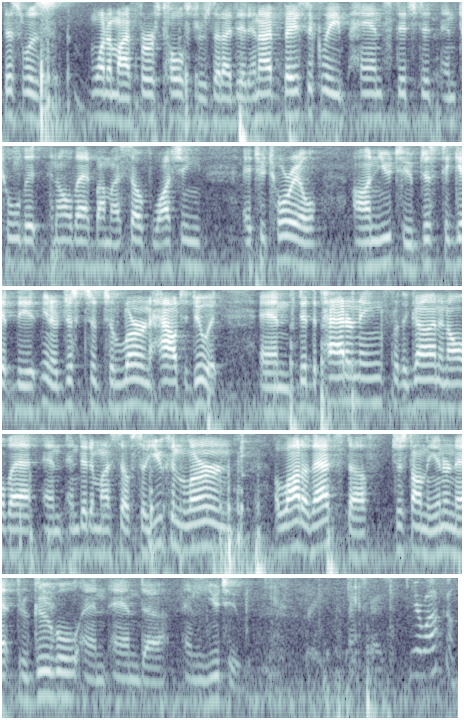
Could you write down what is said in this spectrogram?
This was one of my first holsters that I did, and I basically hand stitched it and tooled it and all that by myself, watching a tutorial on YouTube just to get the, you know, just to, to learn how to do it. And did the patterning for the gun and all that, and, and did it myself. So you can learn a lot of that stuff just on the internet through Google and and uh, and YouTube. Thanks, guys. You're welcome.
